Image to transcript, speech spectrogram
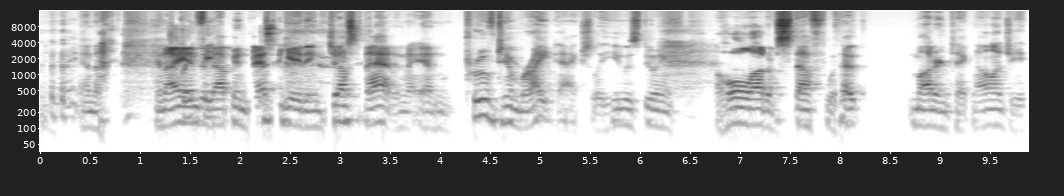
Right. And and I ended up investigating just that and and proved him right. Actually, he was doing a whole lot of stuff without modern technology,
